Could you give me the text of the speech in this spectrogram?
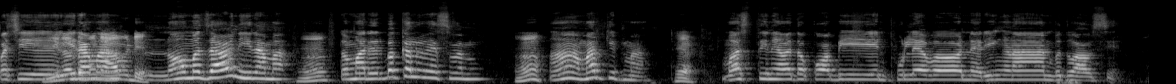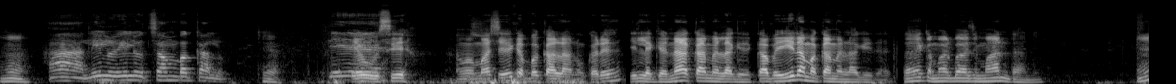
પછી હીરામાં નો મજા આવે ને હીરામાં. તો મારે બકલું વેચવાનું હા. હા માર્કેટમાં. મસ્તી ને હવે તો કોબીન ફુલેવર ને રીંગણા ને બધું આવશે. હા. હા લીલું લીલું ચમ બકાલું. એવું છે. આમાં માસી કે બકાલાનું કરે? એટલે કે ના કામે લાગે. કા ભાઈ હીરામાં કામે લાગી જાય. કે મારા બાજુ માનતા નહીં. હે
